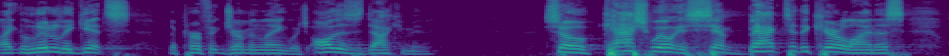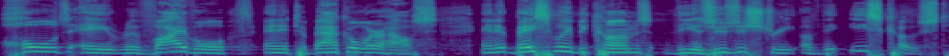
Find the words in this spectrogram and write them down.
Like literally gets the perfect German language. All this is documented. So Cashwell is sent back to the Carolinas, holds a revival in a tobacco warehouse, and it basically becomes the Azusa Street of the East Coast.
